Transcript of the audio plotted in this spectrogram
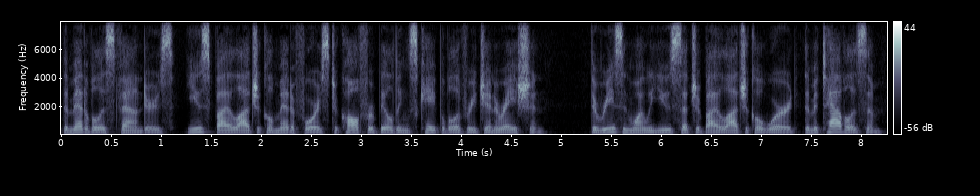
the Metabolist founders used biological metaphors to call for buildings capable of regeneration. The reason why we use such a biological word, the metabolism,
